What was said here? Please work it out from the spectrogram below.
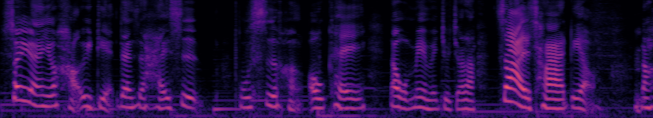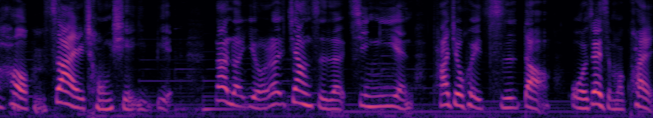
虽然有好一点，但是还是不是很 OK。那我妹妹就叫她再擦掉。然后再重写一遍，那呢，有了这样子的经验，他就会知道我再怎么快，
